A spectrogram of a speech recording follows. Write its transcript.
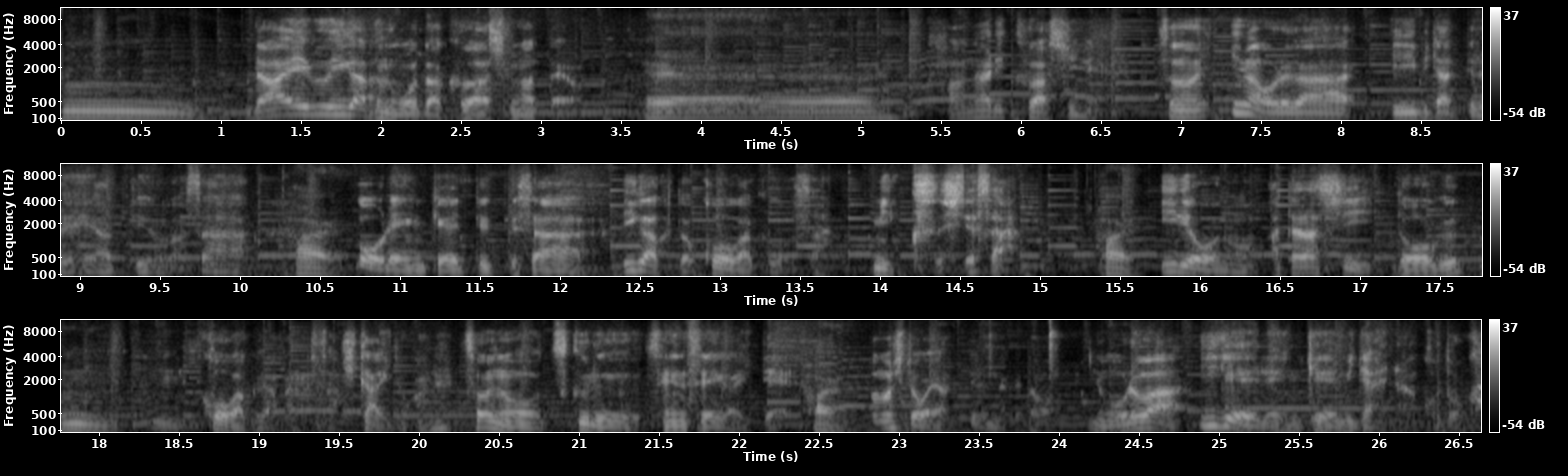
うーん。だいぶ医学のことは詳しくなったよ。へえかなり詳しいね。その今俺が入り浸ってる部屋っていうのがさはい。工連携って言ってさ医学と工学をさミックスしてさはい。医療の新しい道具、うん。うん工学だからさ機械とかね。そういうのを作る先生がいてはい。その人がやってるんだけどでも俺は医芸連携みたいなことを考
